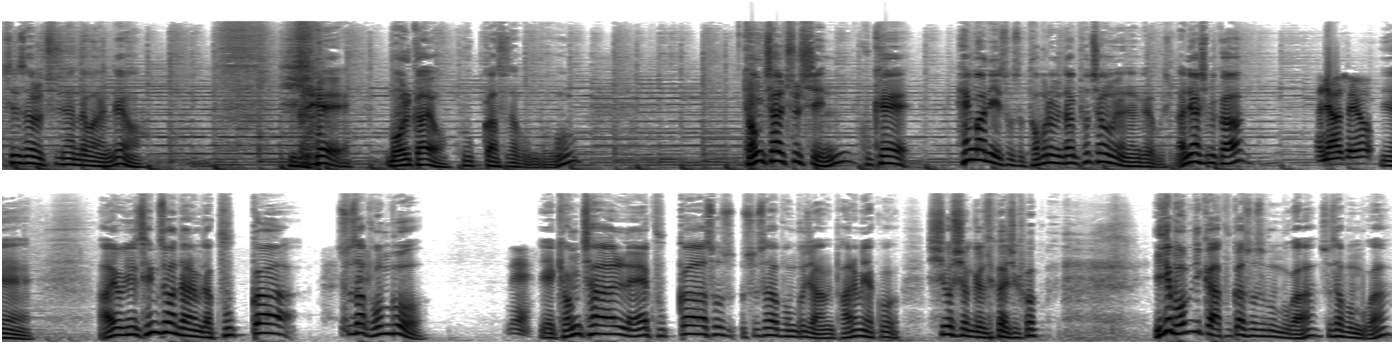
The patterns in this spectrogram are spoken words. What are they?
신설을 추진한다고 하는데요. 이게 뭘까요? 국가수사본부. 경찰 출신 국회 행안위 소속 더불어민주당 표창원 의원 연결해 보겠습니다. 안녕하십니까? 안녕하세요. 예. 아, 여기 생소한 단어입니다. 국가수사본부. 네. 예, 경찰 내 국가수사본부장. 발음이 자꾸 시옷이 연결돼가지고. 이게 뭡니까? 국가수사본부가, 수사본부가?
